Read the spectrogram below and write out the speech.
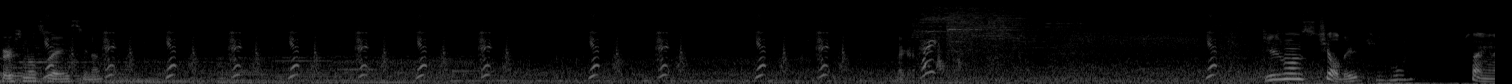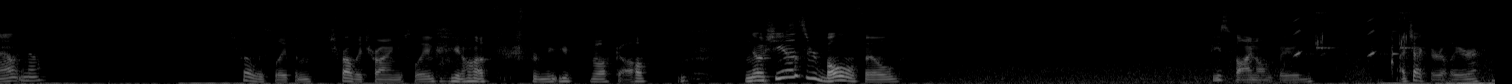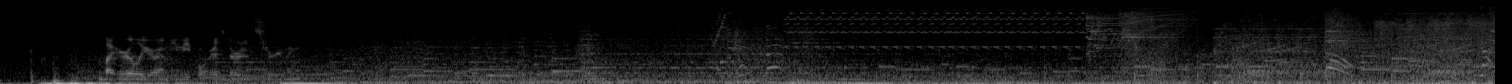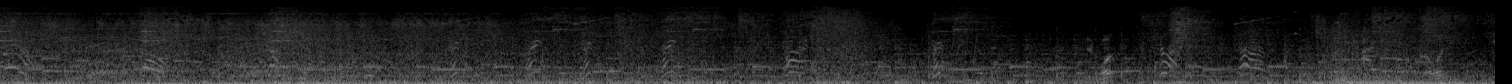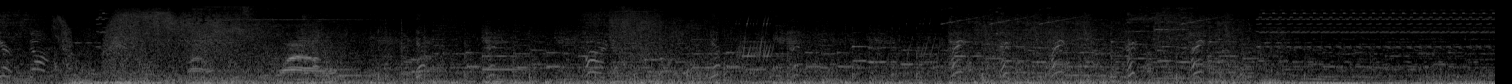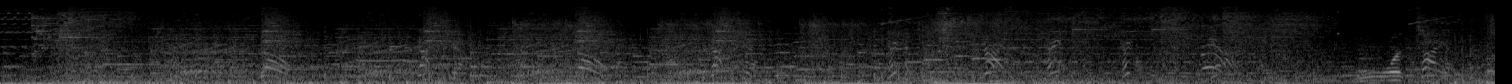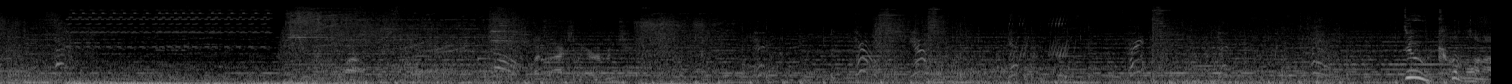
Personal space, you know? Okay. She just wants to chill, dude. She's hanging out, you know? She's probably sleeping. She's probably trying to sleep. If you don't have food for me, you fuck off. No, she has her bowl filled. She's fine on food. I checked earlier. By earlier, I mean before I started streaming. Fire. Wow. That was actually. Dude, come on,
